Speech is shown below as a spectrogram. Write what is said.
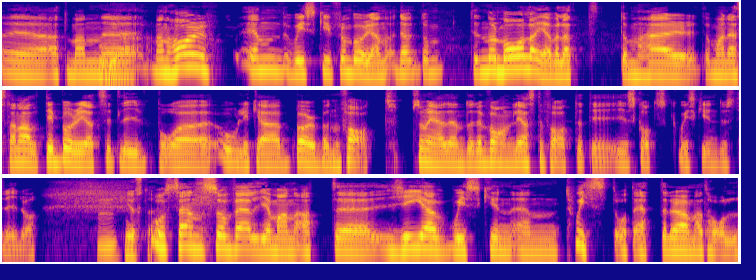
Eh, att man, Oh, ja. eh, man har en whisky från början. De, de, det normala är väl att de här, de har nästan alltid börjat sitt liv på eh, olika bourbonfat. Som är ändå det vanligaste fatet i, i skotsk whiskyindustri då. Det. Och sen så väljer man att eh, ge whiskyn en twist åt ett eller annat håll.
